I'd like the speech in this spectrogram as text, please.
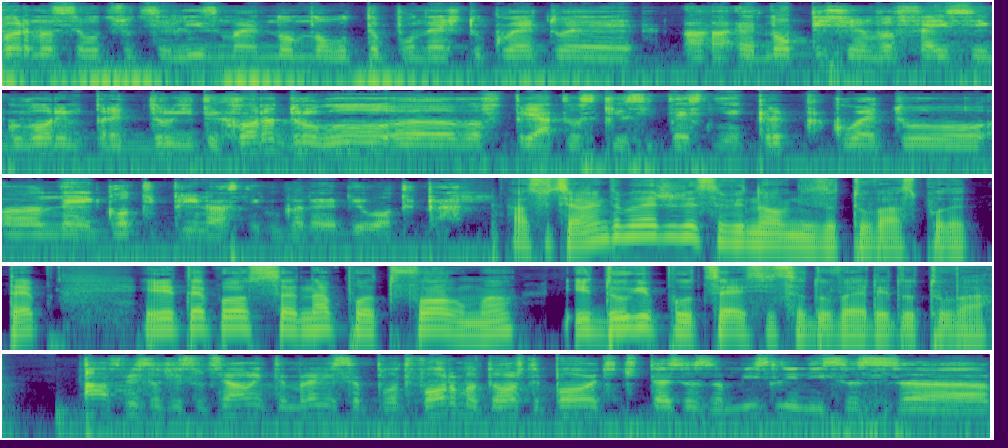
върна се от социализма едно много тъпо нещо, което е а, едно пишем във фейса и говорим пред другите хора, друго а, в приятелския си тесния кръг, което а, не е готи при нас, никога не е било така. А социалните мрежи ли са виновни за това според теб? Или те просто са една платформа и други процеси са довели до това? Аз мисля, че социалните мрежи са платформата, още повече, че те са замислени с а,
